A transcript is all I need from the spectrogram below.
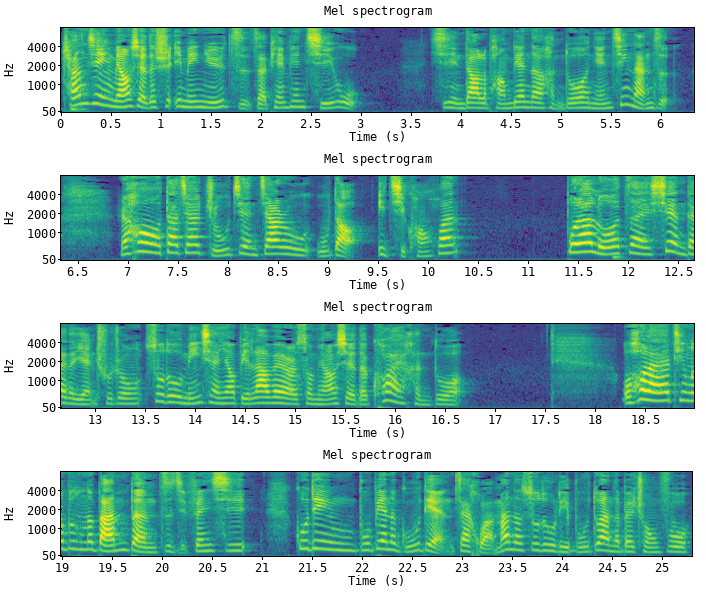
场景描写的是一名女子在翩翩起舞，吸引到了旁边的很多年轻男子，然后大家逐渐加入舞蹈，一起狂欢。波拉罗在现代的演出中，速度明显要比拉威尔所描写的快很多。我后来听了不同的版本，自己分析，固定不变的鼓点在缓慢的速度里不断的被重复，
